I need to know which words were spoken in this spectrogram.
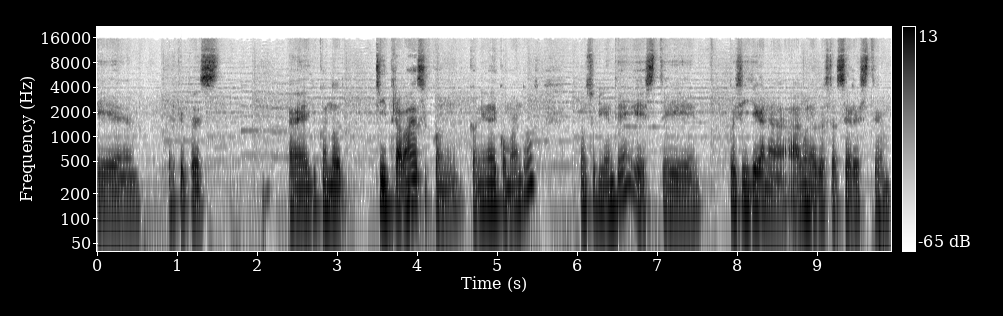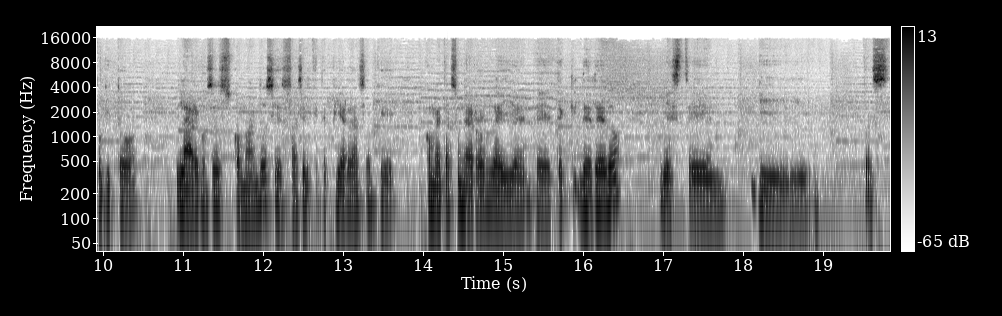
eh, porque pues cuando si trabajas con, con, línea de comandos con su cliente, este, pues si llegan a, algunas veces a ser este, un poquito largos esos comandos y es fácil que te pierdas o que cometas un error de, ahí de, dedo y este y pues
